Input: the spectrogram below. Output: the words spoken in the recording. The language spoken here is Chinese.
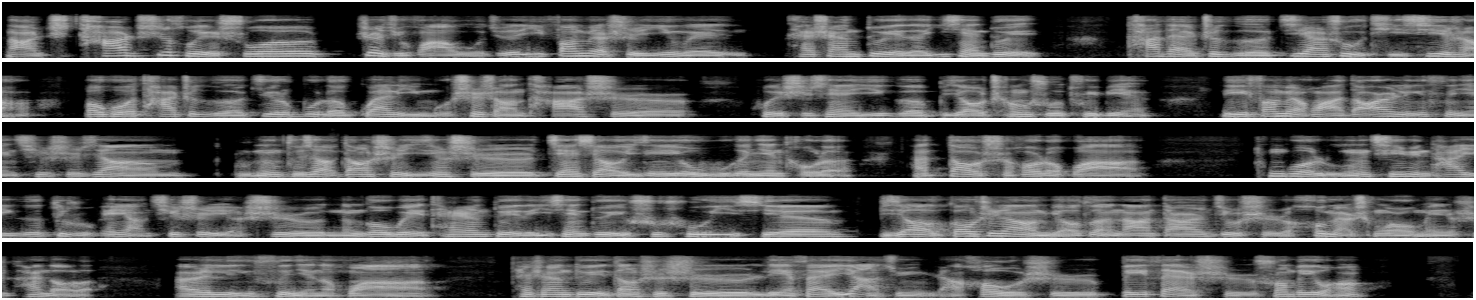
那他之所以说这句话，我觉得一方面是因为泰山队的一线队，他在这个技战术体系上。包括他这个俱乐部的管理模式上，他是会实现一个比较成熟的蜕变。另一方面的话，到二零零四年，其实像鲁能足校当时已经是建校已经有五个年头了。那到时候的话，通过鲁能青训，它一个自主培养，其实也是能够为泰山队的一线队输出一些比较高质量的苗子。那当然就是后面成果，我们也是看到了。二零零四年的话，泰山队当时是联赛亚军，然后是杯赛是双杯王。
